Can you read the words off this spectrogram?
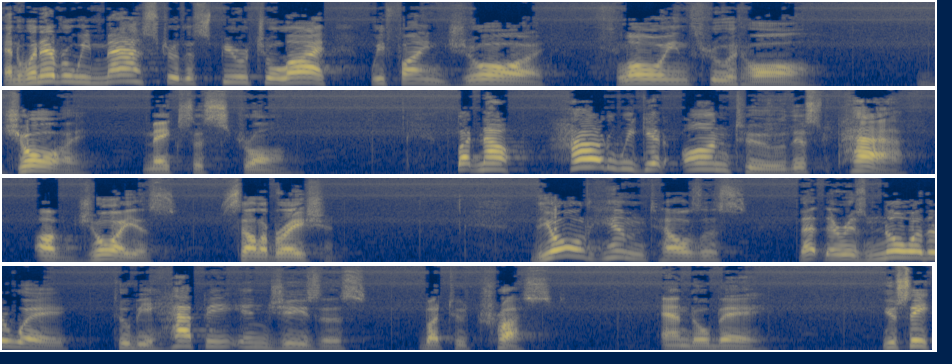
And whenever we master the spiritual life, we find joy flowing through it all. Joy makes us strong. But now, how do we get onto this path of joyous celebration? The old hymn tells us that there is no other way to be happy in Jesus but to trust and obey. You see,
